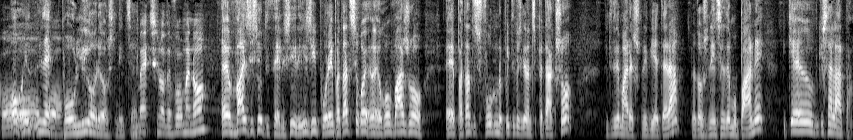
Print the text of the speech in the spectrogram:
Πω, Ω, είναι πω. πολύ ωραίο σνίτσελ. Με συνοδευόμενο; Ε, Βάζεις εσύ ό,τι θέλεις. Ή ρύζι, πουρέ, πατάτες. Εγώ, εγώ βάζω ε, πατάτες φούρνου επίτηδες για να τις πετάξω. Γιατί δεν μου αρέσουν ιδιαίτερα. Με το σνίτσερ δεν μου πάνε. Και, και σαλάτα.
